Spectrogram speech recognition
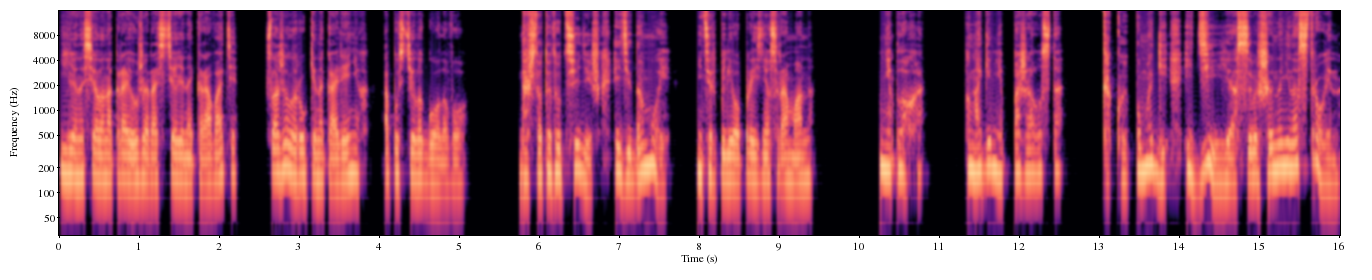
Елена села на краю уже расстеленной кровати, сложила руки на коленях, опустила голову. «Да что ты тут сидишь? Иди домой», — нетерпеливо произнес Роман. «Мне плохо. Помоги мне, пожалуйста». «Какой помоги? Иди, я совершенно не настроен».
